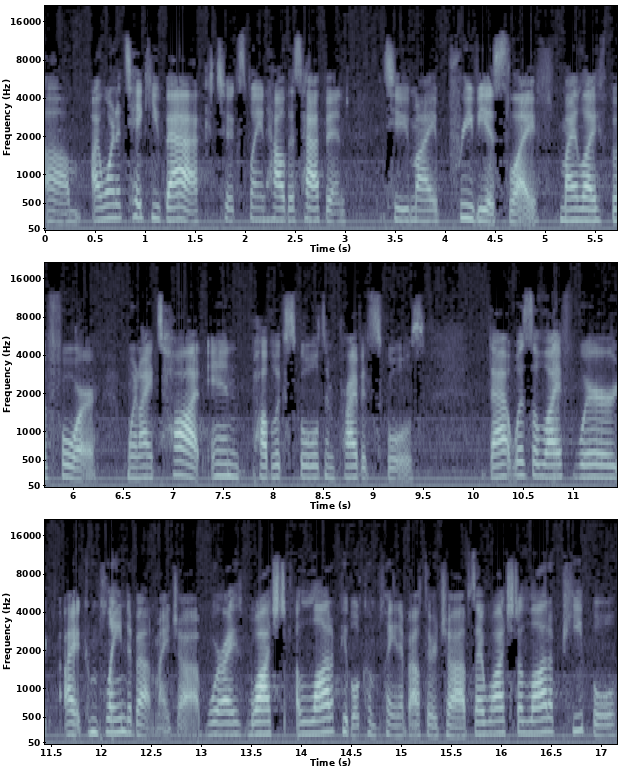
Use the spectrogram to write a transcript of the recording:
Um, I want to take you back to explain how this happened to my previous life, my life before, when I taught in public schools and private schools. That was a life where I complained about my job, where I watched a lot of people complain about their jobs. I watched a lot of people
